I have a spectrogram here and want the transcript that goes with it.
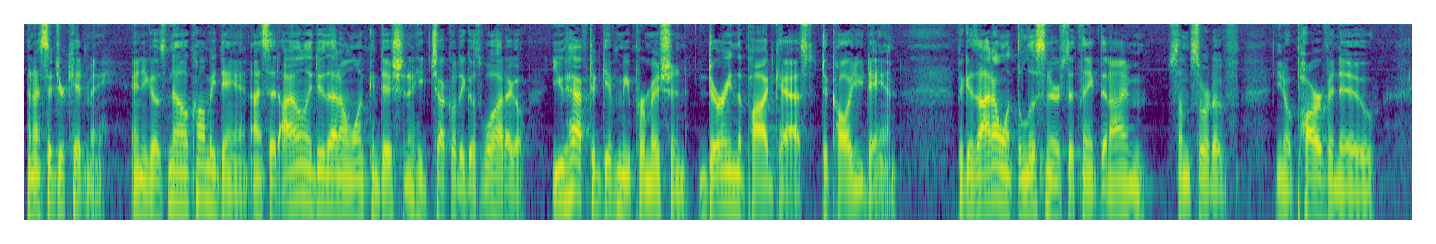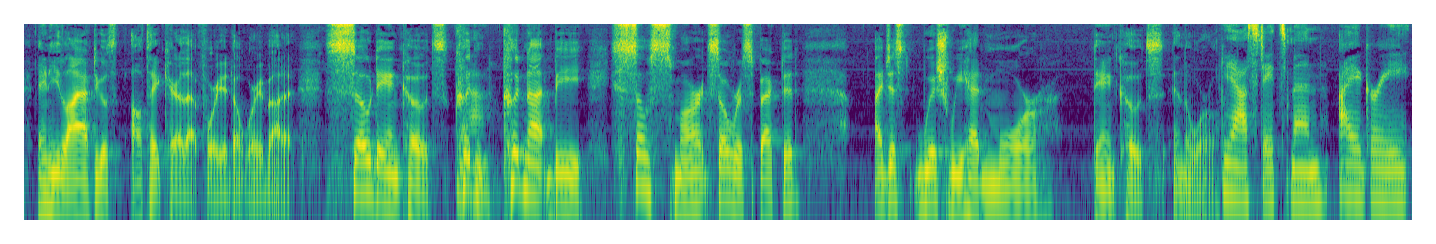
And I said, You're kidding me. And he goes, No, call me Dan. I said, I only do that on one condition. And he chuckled. He goes, What? I go, You have to give me permission during the podcast to call you Dan because I don't want the listeners to think that I'm some sort of, you know, parvenu. And he laughed. He goes, "I'll take care of that for you. Don't worry about it." So Dan Coats couldn't yeah. could not be so smart, so respected. I just wish we had more Dan Coats in the world. Yeah, statesman. I agree.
